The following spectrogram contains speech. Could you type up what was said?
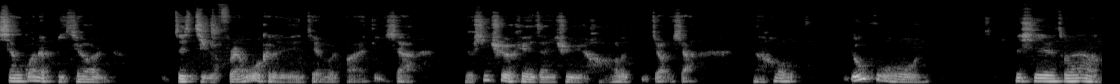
相关的比较这几个 framework 的连接会放在底下。有兴趣的可以再去好好的比较一下，然后如果这些专案，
